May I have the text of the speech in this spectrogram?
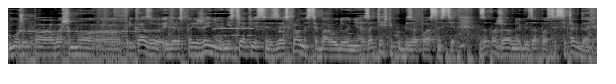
может по вашему э, приказу или распоряжению нести ответственность за исправность оборудования, за технику безопасности, за пожарную безопасность и так далее.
